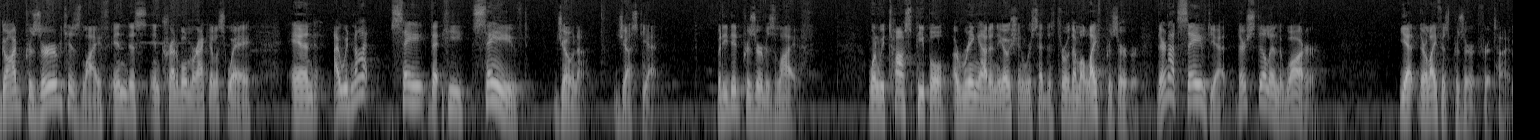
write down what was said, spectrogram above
God preserved his life in this incredible, miraculous way, and I would not say that he saved Jonah just yet but he did preserve his life. When we toss people a ring out in the ocean, we're said to throw them a life preserver. They're not saved yet, they're still in the water, yet their life is preserved for a time.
